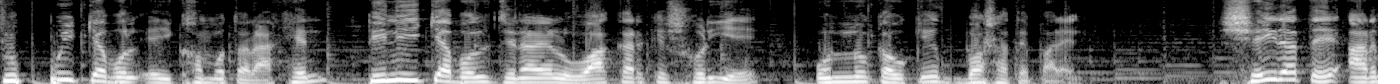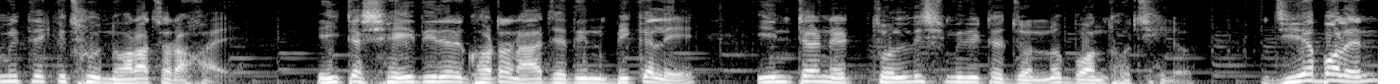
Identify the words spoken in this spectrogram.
চুপ্পুই কেবল এই ক্ষমতা রাখেন, তিনিই কেবল জেনারেল ওয়াকারকে সরিয়ে অন্য কাউকে বসাতে পারেন। সেই রাতে আর্মিতে কিছু নড়াচড়া হয়। এইটা সেই দিনের ঘটনা যেদিন বিকেলে ইন্টারনেট চল্লিশ মিনিটের জন্য বন্ধ ছিল। জিয়া বলেন,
